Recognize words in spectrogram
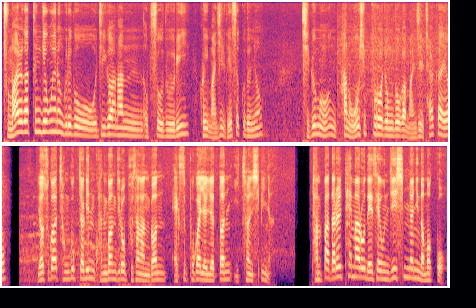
주말 같은 경우에는 그래도 어지간한 업소들이 거의 만실됐었거든요. 지금은 한 50% 정도가 만실 찰까요? 여수가 전국적인 관광지로 부상한 건 엑스포가 열렸던 2012년. 밤바다를 테마로 내세운 지 10년이 넘었고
